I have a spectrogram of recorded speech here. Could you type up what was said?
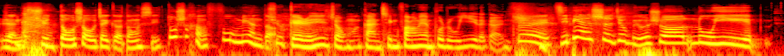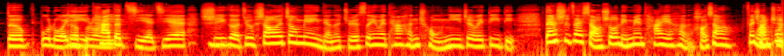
人去兜售这个东西，都是很负面的。就给人一种感情方面不如意的感觉。对，即便是就比如说路易。德布罗意，罗意他的姐姐是一个就稍微正面一点的角色，因为他很宠溺这位弟弟，但是在小说里面他也很好像非常不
